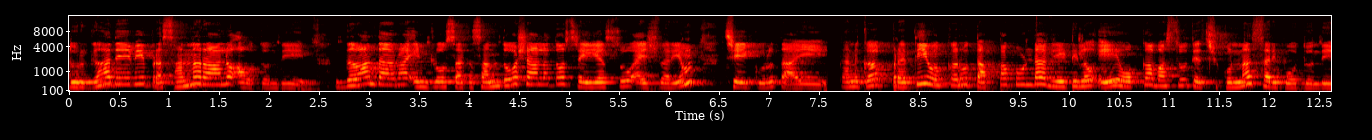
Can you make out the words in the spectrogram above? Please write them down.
దుర్గాదేవి ప్రసన్నరాలు అవుతుంది. దాని ద్వారా ఇంట్లో సగ సంతోషాలతో శ్రేయస్సు ఐశ్వర్యం చేకూరుతాయి. కనుక ప్రతి ఒక్కరూ తప్పకుండా వీటిలో ఏ ఒక్క వస్తువు తెచ్చుకున్నా సరిపోతుంది.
